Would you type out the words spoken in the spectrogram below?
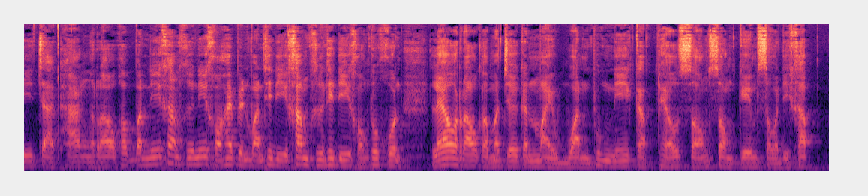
ดีๆจากทางเราครับวันนี้ค่ำคืนนี้ขอให้เป็นวันที่ดีค่ำคืนที่ดีของทุกคน แล้วเรากลับมาเจอกันใหม่วันพรุ่งนี้กับแถว2 2เกมสวัสดีครับ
